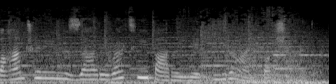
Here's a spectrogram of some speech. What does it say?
و همچنین ضرورتی برای ایران باشد.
